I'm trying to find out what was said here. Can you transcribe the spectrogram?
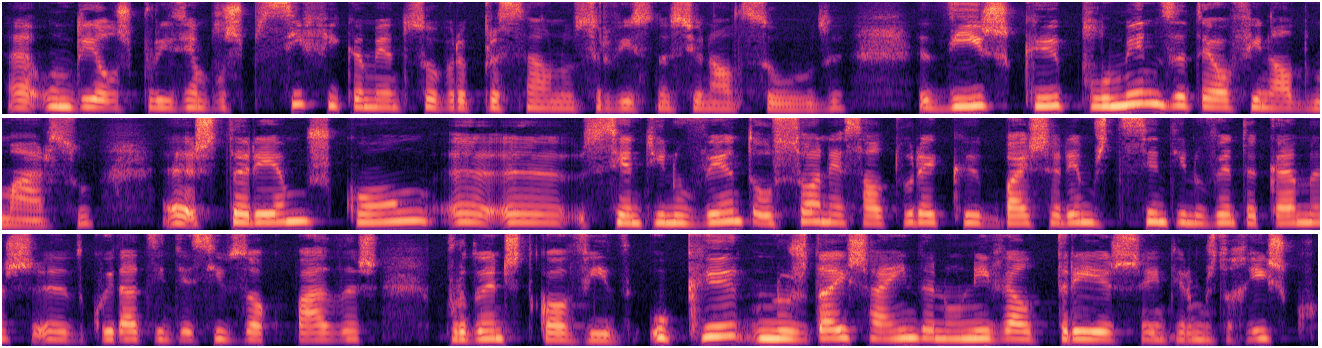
uh, um deles, por exemplo, especificamente sobre a pressão no Serviço Nacional de Saúde, diz que, pelo menos até ao final de março, uh, estaremos com uh, 190, ou só nessa altura é que baixaremos de 190 camas de cuidados intensivos ocupadas por doentes de Covid, o que nos deixa ainda num nível 3 em termos de risco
